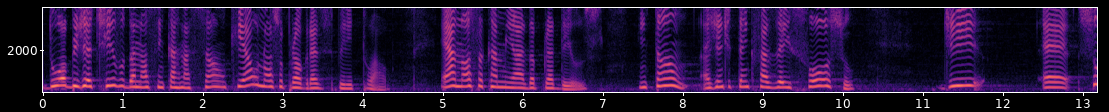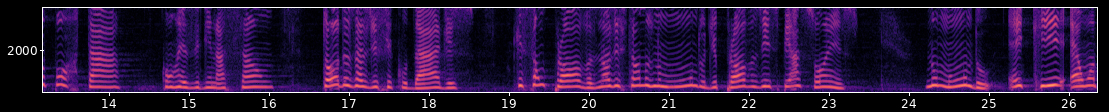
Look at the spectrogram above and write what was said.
do objetivo da nossa encarnação, que é o nosso progresso espiritual. É a nossa caminhada para Deus. Então, a gente tem que fazer esforço de é, suportar com resignação todas as dificuldades que são provas. Nós estamos num mundo de provas e expiações. No mundo em que é uma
